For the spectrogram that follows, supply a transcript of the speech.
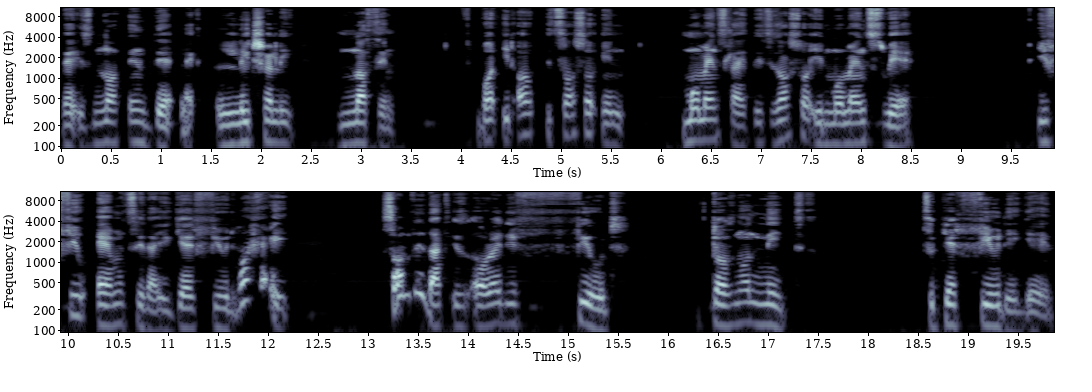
There is nothing there, like literally nothing. But it all it's also in moments like this, it's also in moments where you feel empty that you get filled. But hey, something that is already filled does not need to get filled again.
